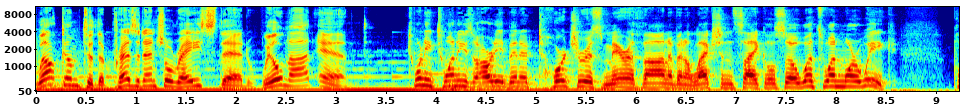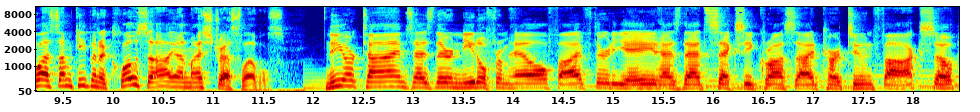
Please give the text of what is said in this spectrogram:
Welcome to the presidential race that will not end. 2020's already been a torturous marathon of an election cycle, so what's one more week? Plus, I'm keeping a close eye on my stress levels. New York Times has their Needle from Hell, 538 has that sexy cross eyed cartoon fox, so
